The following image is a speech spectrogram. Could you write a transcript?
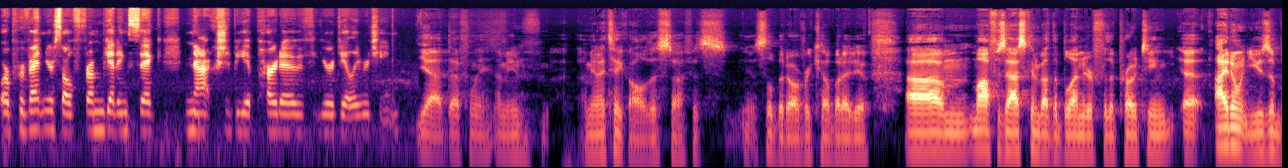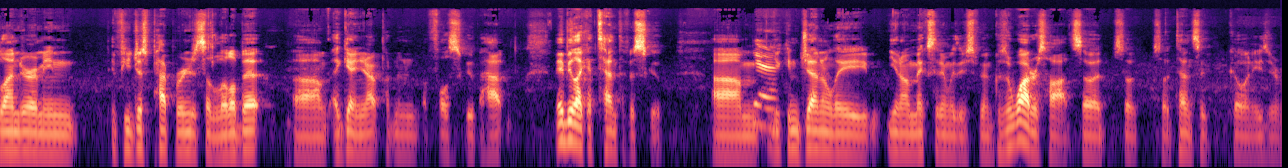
or prevent yourself from getting sick. NAC should be a part of your daily routine. Yeah, definitely. I mean, I mean, I take all this stuff. It's it's a little bit overkill, but I do. Um, Moff was asking about the blender for the protein. Uh, I don't use a blender. I mean, if you just pepper in just a little bit, um, again, you're not putting in a full scoop, of hat, maybe like a tenth of a scoop. Um, yeah. You can generally, you know, mix it in with your spoon because the water's hot, so it so so it tends to go in easier.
